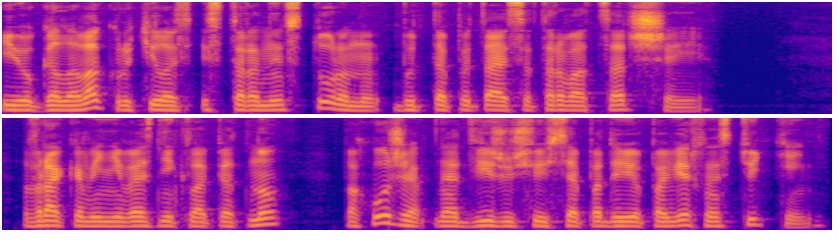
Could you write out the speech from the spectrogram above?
Ее голова крутилась из стороны в сторону, будто пытаясь оторваться от шеи. В раковине возникло пятно, похожее на движущуюся под ее поверхностью тень.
